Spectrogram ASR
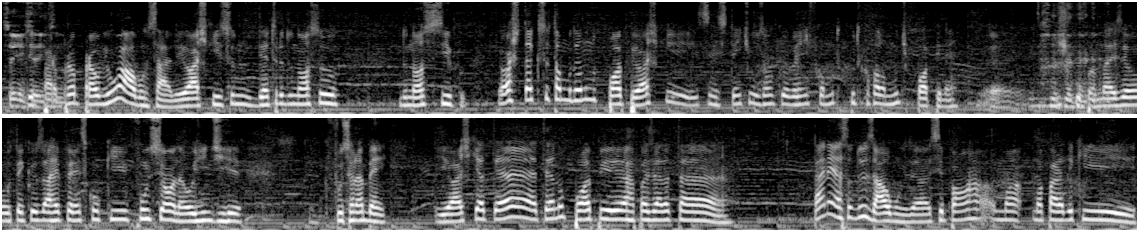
Sim, Você para pra, pra ouvir o álbum, sabe? Eu acho que isso dentro do nosso, do nosso ciclo. Eu acho até que isso tá mudando no pop. Eu acho que, assim, se tem tiozão que a gente fica muito puto que eu falo muito pop, né? É, desculpa, mas eu tenho que usar referência com o que funciona hoje em dia. Que funciona bem. E eu acho que até, até no pop a rapaziada tá. Tá nessa dos álbuns. É, se pá uma, uma, uma parada que.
